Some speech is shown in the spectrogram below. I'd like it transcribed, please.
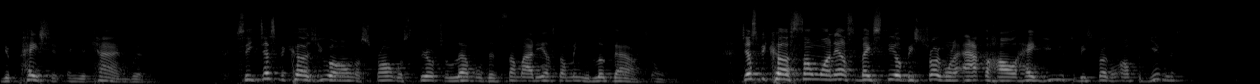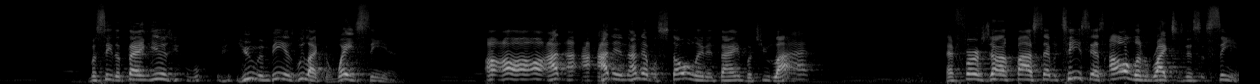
you're patient and you're kind with them. See, just because you are on a stronger spiritual level than somebody else don't mean you look down to them. Just because someone else may still be struggling with alcohol, hey, you used to be struggling with unforgiveness. But see, the thing is, human beings, we like to waste sin. Oh, oh, oh, I, I, I, I, didn't, I never stole anything, but you lied. And 1 John 5 17 says, all unrighteousness is sin.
